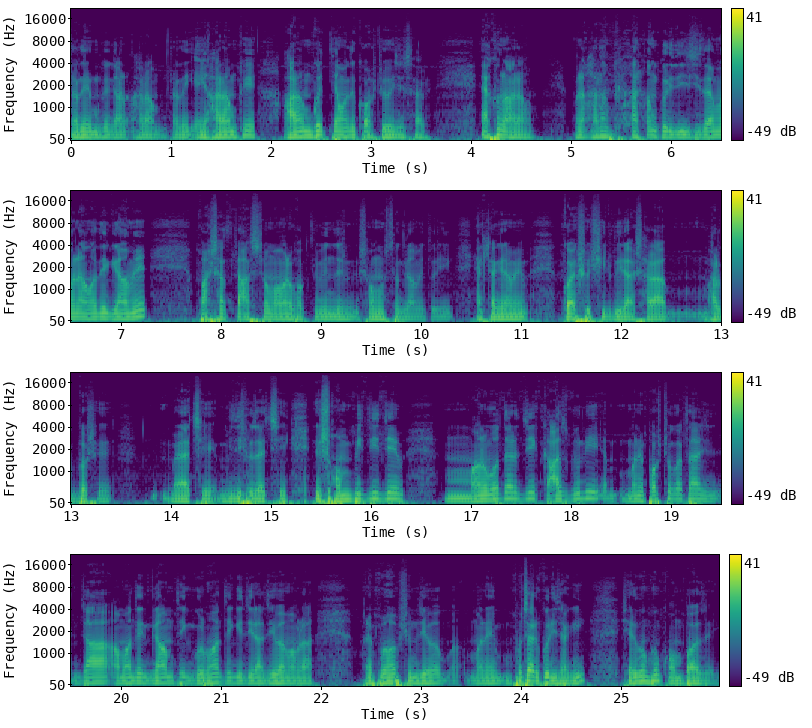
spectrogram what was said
তাদের মুখে গান হারাম। তাদের এই হারামকে আরাম করতে আমাদের কষ্ট হয়েছে, স্যার। এখন আরাম মানে হারামকে আরাম করে দিয়েছি। তার মানে আমাদের গ্রামে পাঁচ সাতটা আশ্রম, আমার ভক্তবৃন্দ সমস্ত গ্রামে তৈরি। একটা গ্রামে কয়েকশো শিল্পীরা সারা ভারতবর্ষে বেড়াচ্ছে বিদেশে যাচ্ছে। সম্প্রীতি যে মানবতার যে কাজগুলি মানে স্পষ্ট কথা, যা আমাদের গ্রাম থেকে গোলমা থেকে জেলা যেভাবে আমরা মানে প্রভাবশীল যেভাবে মানে প্রচার করি থাকি, সেরকম খুব কম পাওয়া যায়।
